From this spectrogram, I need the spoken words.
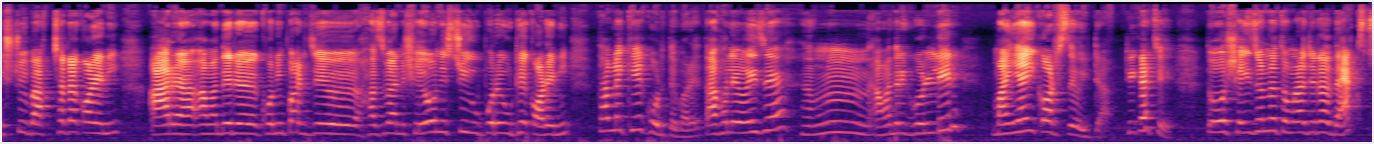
নিশ্চয়ই বাচ্চাটা করেনি। আর আমাদের খনিপার যে হাজব্যান্ড সেও নিশ্চয়ই উপরে উঠে করেনি। তাহলে কে করতে পারে? তাহলে ওই যে, হুম, আমাদের গোল্ডির মাইয়াই করছে ওইটা, ঠিক আছে? তো সেই জন্য তোমরা যেটা দেখছ,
